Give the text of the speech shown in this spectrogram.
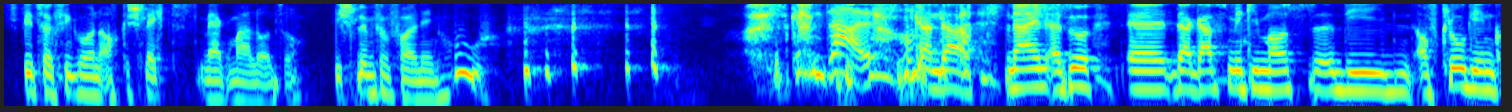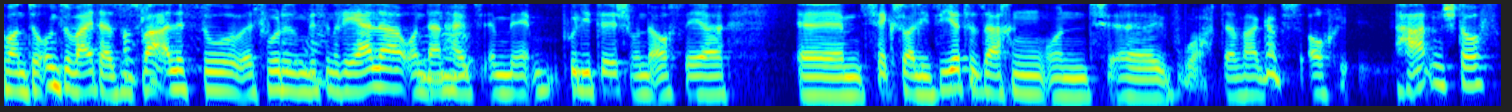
Spielzeugfiguren auch Geschlechtsmerkmale und so. Die Schlümpfe vor allen Dingen. Huh. Skandal. Skandal. Nein, also äh, da gab's Mickey Mouse, äh, die auf Klo gehen konnte und so weiter. Also es Okay. war alles so, es wurde so ein bisschen reeller und dann halt ähm, politisch und auch sehr ähm, sexualisierte Sachen und äh, boah, da war, gab's auch harten Stoff,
